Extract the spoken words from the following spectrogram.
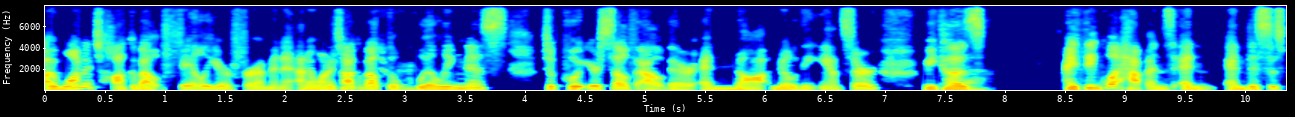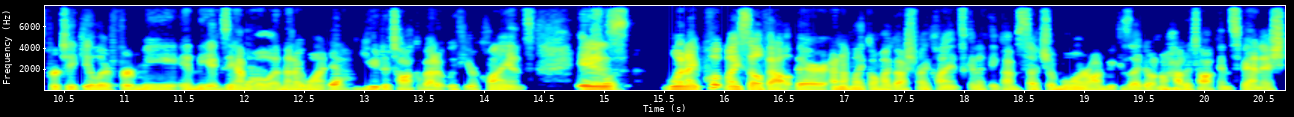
I want to talk about failure for a minute and I want to talk about the willingness to put yourself out there and not know the answer because yeah. I think what happens, and and this is particular for me in the example, yeah. and then I want yeah. you to talk about it with your clients, is sure. when I put myself out there and I'm like, oh my gosh, my client's gonna think I'm such a moron because I don't know how to talk in Spanish.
